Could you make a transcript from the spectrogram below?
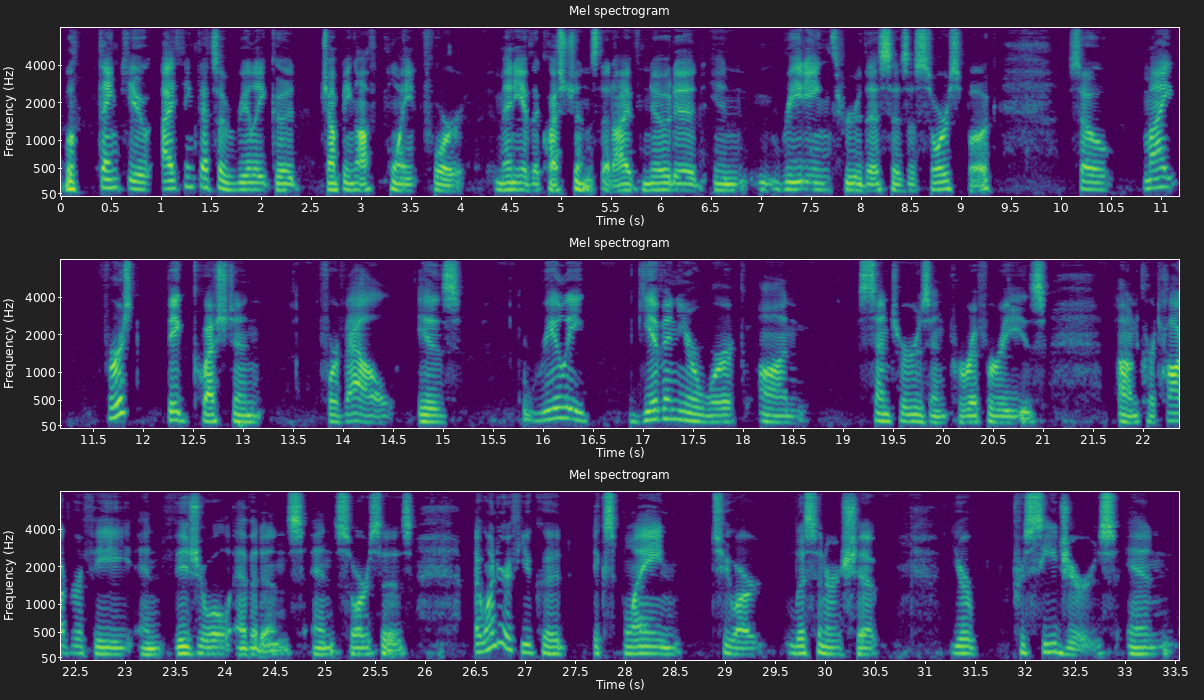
Well, thank you. I think that's a really good jumping off point for many of the questions that I've noted in reading through this as a source book. So, my first big question for Val is really given your work on centers and peripheries, on cartography and visual evidence and sources, I wonder if you could explain to our listenership your procedures in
